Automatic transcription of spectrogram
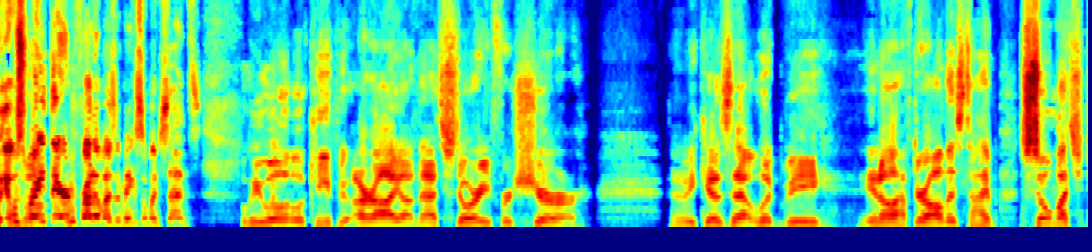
It was right there in front of us. It makes so much sense. we will we'll keep our eye on that story for sure, because that would be, you know, after all this time, so much,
